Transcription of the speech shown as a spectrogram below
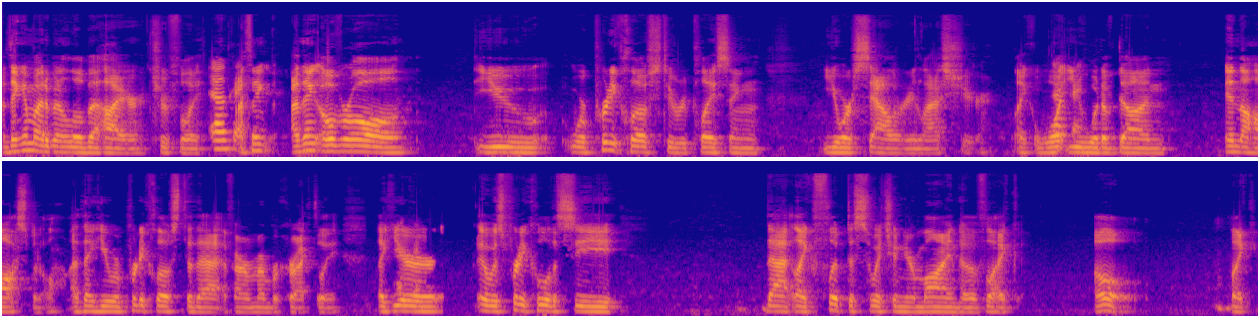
I think it might have been a little bit higher, truthfully. Okay. I think I think overall you were pretty close to replacing your salary last year. Like what okay. you would have done in the hospital. I think you were pretty close to that, if I remember correctly. Like you're, okay. it was pretty cool to see that like flip the switch in your mind of like, oh, mm-hmm. like,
